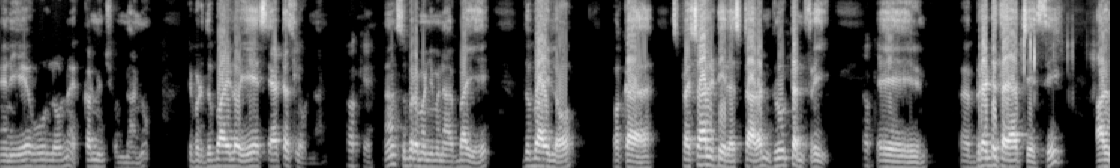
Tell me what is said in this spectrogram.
నేను ఏ ఊర్లోనూ ఎక్కడి నుంచి ఉన్నాను ఇప్పుడు దుబాయ్లో ఏ స్టేటస్లో ఉన్నాను సుబ్రహ్మణ్యం అనే అబ్బాయి దుబాయ్లో ఒక speciality restaurant gluten free. Bread తయారు చేసి వాళ్ళ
